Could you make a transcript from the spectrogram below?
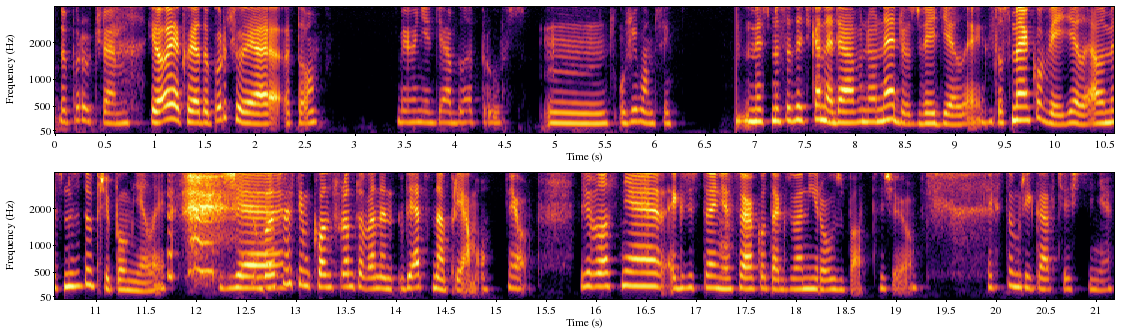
Doporučujem. Jo, jako já doporučuji já to. Vyhonit Diable Proofs. Mm, užívám si. My jsme se teďka nedávno nedozvěděli, to jsme jako věděli, ale my jsme si to připomněli, že... Byli jsme s tím konfrontované víc napriamo. Jo, že vlastně existuje něco jako takzvaný rosebud, že jo. Jak se tomu říká v češtině?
